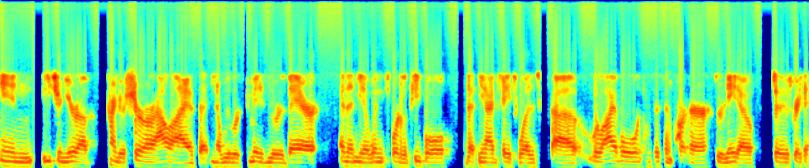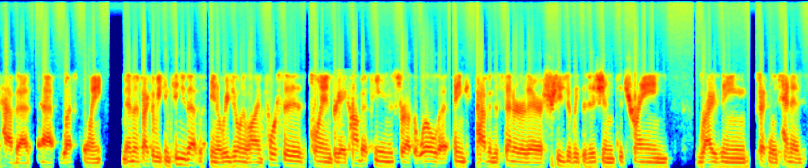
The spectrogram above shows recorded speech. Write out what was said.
in Eastern Europe trying to assure our allies that, you know, we were committed, we were there, and then, you know, win support of the people, that the United States was a reliable and consistent partner through NATO. So it was great to have that at West Point. And the fact that we continue that with, you know, regionally aligned forces, deploying brigade combat teams throughout the world, I think having the center there strategically positioned to train rising second lieutenants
